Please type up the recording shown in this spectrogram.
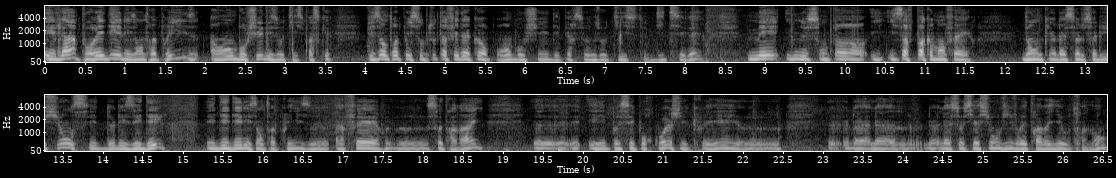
est là pour aider les entreprises à embaucher des autistes. Parce que les entreprises sont tout à fait d'accord pour embaucher des personnes autistes dites sévères, mais ils ne sont pas, ils, ils savent pas comment faire. Donc la seule solution, c'est de les aider et d'aider les entreprises euh, à faire euh, ce travail. Euh, et ben, c'est pourquoi j'ai créé la- la- la- l'association Vivre et Travailler Autrement,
